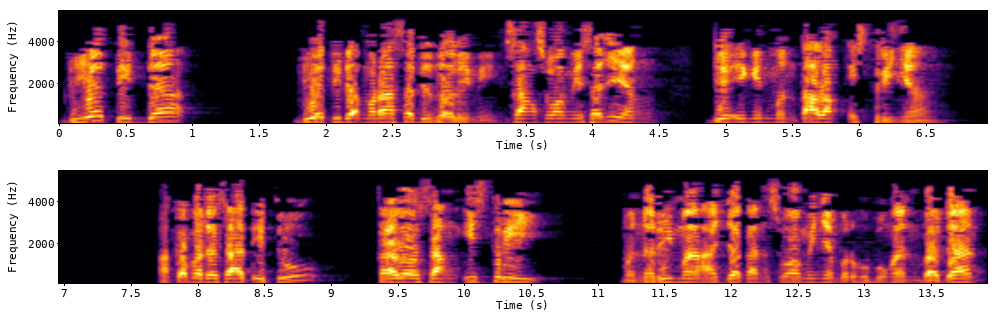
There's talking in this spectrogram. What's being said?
dia tidak dia tidak merasa dizalimi. Sang suami saja yang dia ingin mentalak istrinya. Maka pada saat itu, kalau sang istri menerima ajakan suaminya berhubungan badan,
